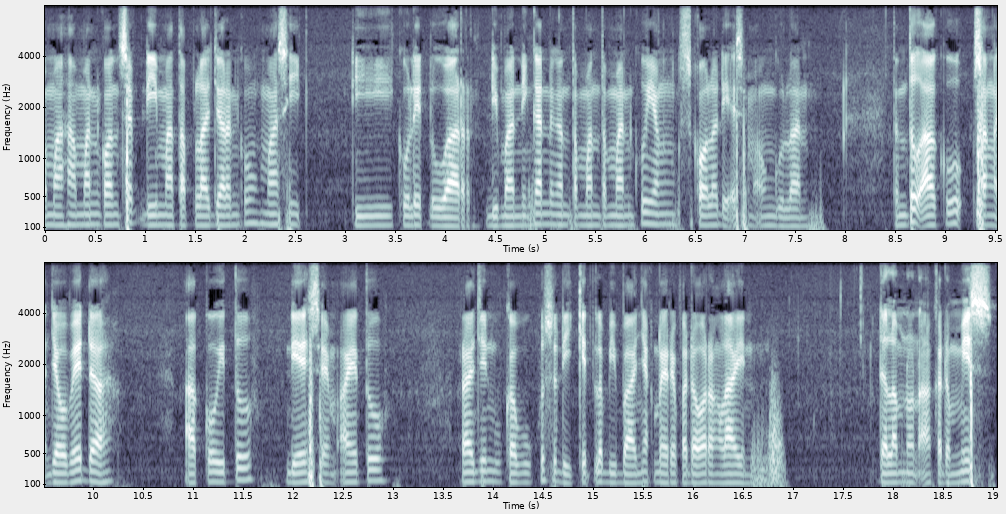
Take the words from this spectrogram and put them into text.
pemahaman konsep di mata pelajaranku masih di kulit luar dibandingkan dengan teman-temanku yang sekolah di SMA unggulan. Tentu aku sangat jauh beda. Aku itu di SMA itu rajin buka buku sedikit lebih banyak daripada orang lain. Dalam non akademis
